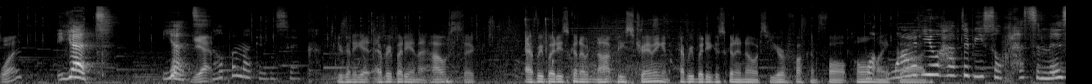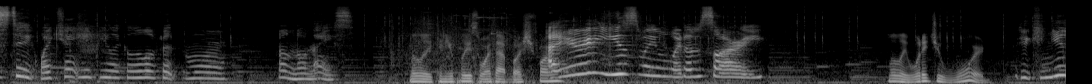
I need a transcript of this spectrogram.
What? Yet! Yet! Yet. I hope I'm not getting sick. You're gonna get everybody in the house sick. Everybody's gonna not be streaming, and everybody's gonna know it's your fucking fault. Oh Wh- my why god. Why do you have to be so pessimistic? Why can't you be like a little bit more, I don't know, nice? Lily, can you please ward that bush for me? I already used my word, I'm sorry. Lily, what did you ward? Okay, can you,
